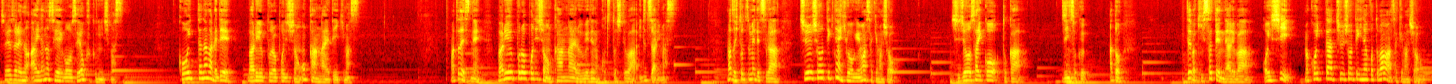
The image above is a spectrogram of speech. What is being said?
それぞれの間の整合性を確認します。こういった流れでバリュープロポジションを考えていきます。またですねバリュープロポジションを考える上でのコツとしては5つあります。まず1つ目ですが抽象的な表現は避けましょう。史上最高とか迅速。あと例えば喫茶店であれば美味しい、まあ、こういった抽象的な言葉は避けましょう。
